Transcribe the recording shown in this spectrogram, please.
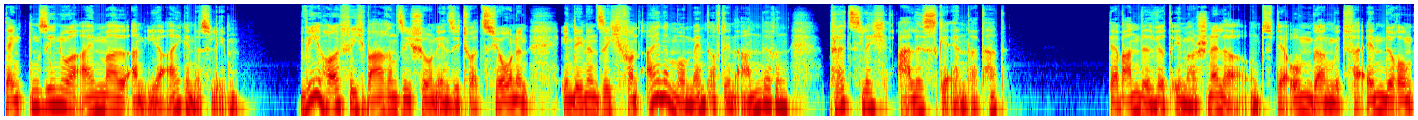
Denken Sie nur einmal an Ihr eigenes Leben. Wie häufig waren Sie schon in Situationen, in denen sich von einem Moment auf den anderen plötzlich alles geändert hat? Der Wandel wird immer schneller und der Umgang mit Veränderung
